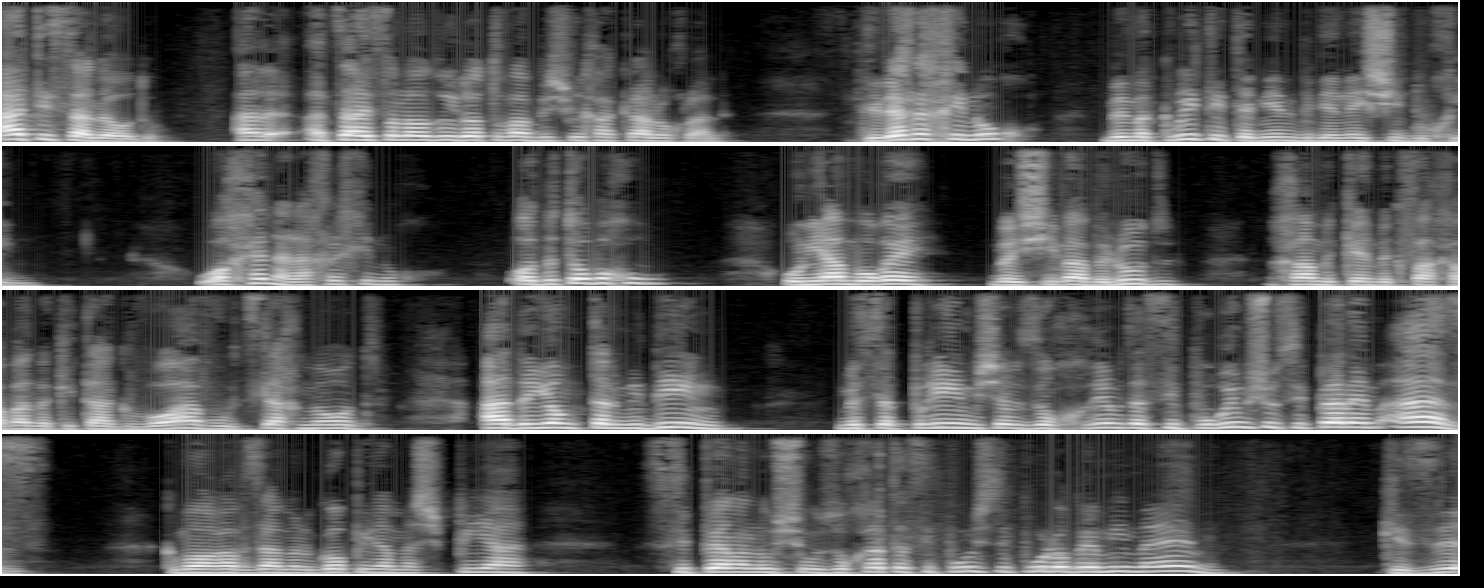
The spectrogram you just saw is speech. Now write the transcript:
אל תיסע להודו. הצעה לסולודו היא לא טובה בשבילך כלל וכלל. תלך לחינוך, במקביל תתעניין בענייני שידוכים. הוא אכן הלך לחינוך, עוד בתור בחור. הוא נהיה מורה בישיבה בלוד, לאחר מכן בכפר חב"ד בכיתה הגבוהה, והוא הצליח מאוד. עד היום תלמידים מספרים שהם זוכרים את הסיפורים שהוא סיפר להם אז. כמו הרב זלמן גופין המשפיע, סיפר לנו שהוא זוכר את הסיפורים שסיפרו לו בימים ההם. כי זה,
